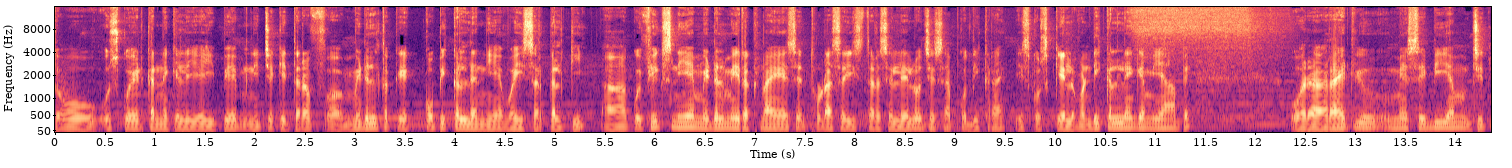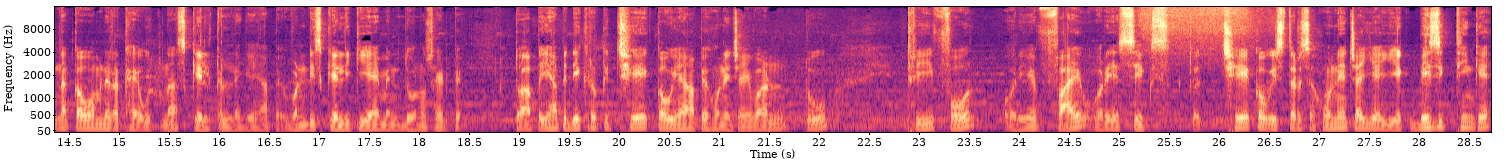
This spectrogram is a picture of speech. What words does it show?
तो उसको ऐड करने के लिए यहीं पे नीचे की तरफ़ मिडिल तक एक कॉपी कर लेनी है वही सर्कल की। आ, कोई फिक्स नहीं है मिडिल में ही रखना है ऐसे थोड़ा सा इस तरह से ले लो जैसे आपको दिख रहा है। इसको स्केल वंडी कर लेंगे हम यहाँ पे। और राइट व्यू में से भी हम जितना कव हमने रखा है उतना स्केल कर लेंगे यहाँ पे। वन डी स्केल ही किया है मैंने दोनों साइड पे। तो आप यहाँ पे देख रहे हो कि छः कव यहाँ पे होने चाहिए। वन टू थ्री फोर और ये फाइव और ये सिक्स तो छः कव इस तरह से होने चाहिए। ये एक बेसिक थिंग है।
